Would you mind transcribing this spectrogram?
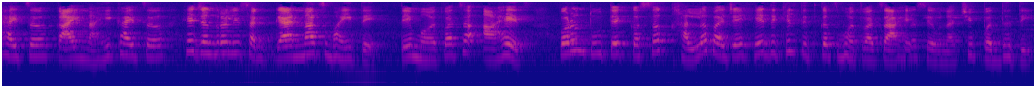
खायचं काय नाही खायचं हे जनरली सगळ्यांनाच माहीत आहे. ते महत्त्वाचं आहेच. परंतु ते कसं खाल्लं पाहिजे हे देखील तितकंच महत्त्वाचं आहे. सेवनाची पद्धती.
